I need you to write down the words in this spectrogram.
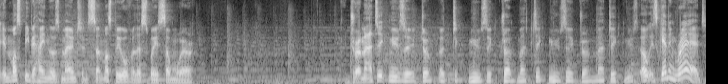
It must be behind those mountains, so it must be over this way somewhere. Dramatic music, dramatic music, dramatic music, dramatic music. Oh, it's getting red!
